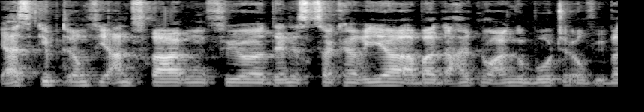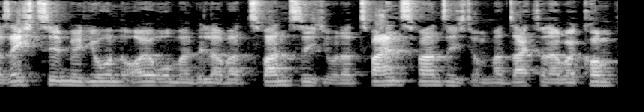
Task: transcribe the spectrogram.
ja, es gibt irgendwie Anfragen für Dennis Zakaria, aber halt nur Angebote irgendwie über 16 Millionen Euro, man will aber 20 oder 22 und man sagt dann aber, komm,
